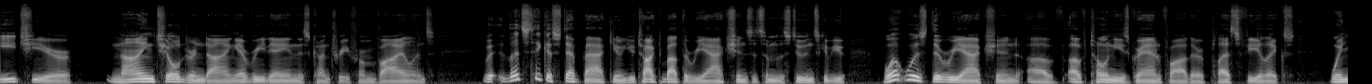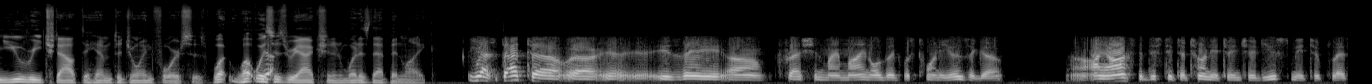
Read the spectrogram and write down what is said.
each year, nine children dying every day in this country from violence. Let's take a step back. You know, you talked about the reactions that some of the students give you. What was the reaction of, of Tony's grandfather, Ples Felix, when you reached out to him to join forces? What what was yeah. his reaction, and what has that been like? Yes, that uh, uh, is very uh, fresh in my mind, although it was 20 years ago. Uh, I asked the district attorney to introduce me to Ples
